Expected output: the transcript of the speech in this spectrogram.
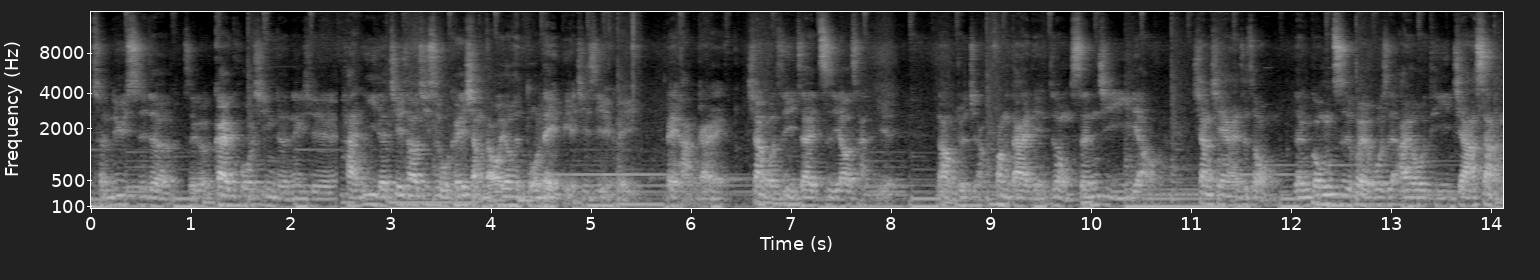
陈律师的这个概括性的那些含义的介绍，其实我可以想到有很多类别，其实也可以被涵盖。像我自己在制药产业。那我就讲放大一点，这种生技医疗，像现在这种人工智慧或是 IOT 加上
